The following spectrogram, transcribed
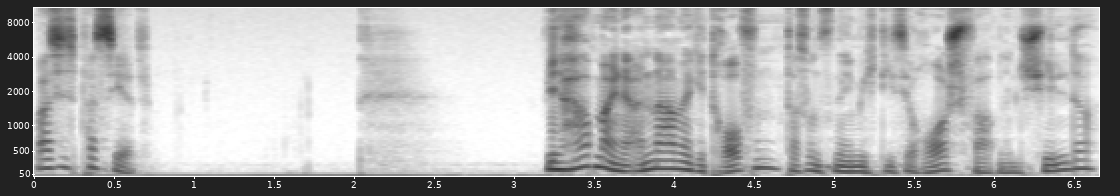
Was ist passiert? Wir haben eine Annahme getroffen, dass uns nämlich diese orangefarbenen Schilder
